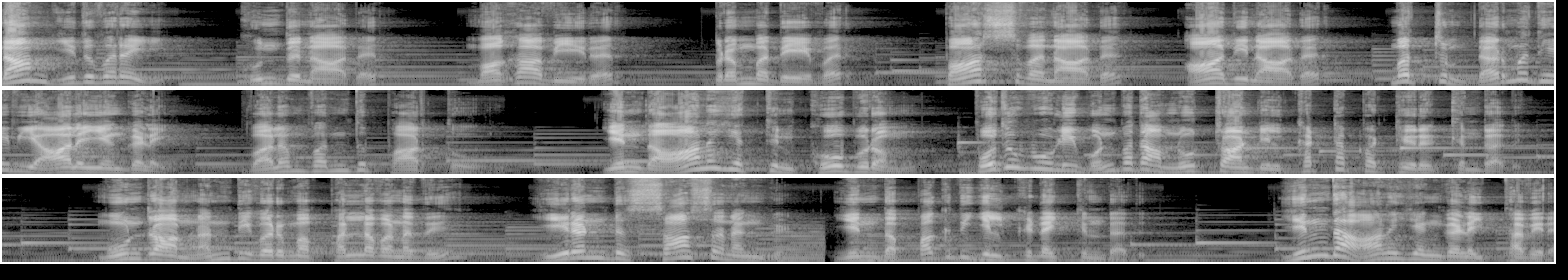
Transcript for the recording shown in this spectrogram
நாம் இதுவரை குந்துநாதர் மகாவீரர் பிரம்மதேவர் பார்ஸ்வநாதர் ஆதிநாதர் மற்றும் தர்மதேவி ஆலயங்களை வலம் வந்து பார்த்தோம். இந்த ஆலயத்தின் கோபுரம் பொதுவூழி ஒன்பதாம் நூற்றாண்டில் கட்டப்பட்டிருக்கின்றது. மூன்றாம் நந்திவர்ம பல்லவனது இரண்டு சாசனங்கள் இந்த பகுதியில் கிடைக்கின்றது. இந்த ஆலயங்களை தவிர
